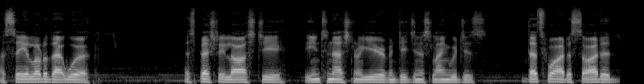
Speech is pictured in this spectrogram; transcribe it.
I see a lot of that work, especially last year, the International Year of Indigenous Languages. That's why I decided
